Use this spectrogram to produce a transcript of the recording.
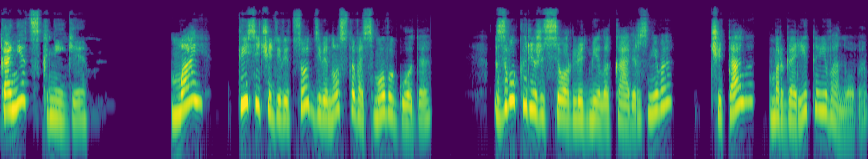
Конец книги. Май 1998 года. Звукорежиссер Людмила Каверзнева читала Маргарита Иванова.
